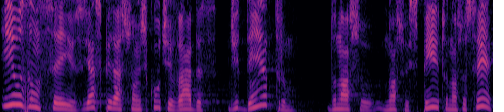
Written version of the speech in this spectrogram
E os anseios e aspirações cultivadas de dentro do nosso nosso espírito, nosso ser,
